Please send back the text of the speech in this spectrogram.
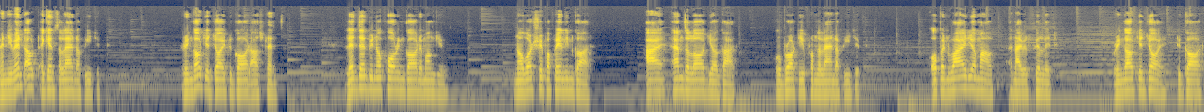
when he went out against the land of Egypt. Ring out your joy to God our strength. Let there be no foreign God among you, no worship of alien God. I am the Lord your God, who brought you from the land of Egypt. Open wide your mouth, and I will fill it. Ring out your joy to God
